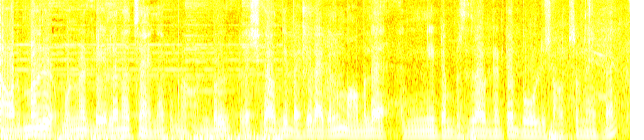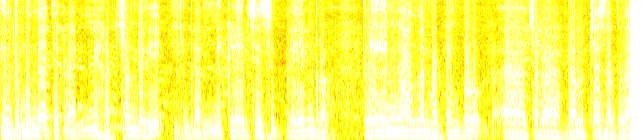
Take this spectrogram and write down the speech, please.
నార్మల్ ఉన్న డేలోనే వచ్చి అయినా నార్మల్ రష్గా ఉంది. బయట రాగలం. మామూలు అన్ని టెంపుల్స్లో ఉన్నట్టే బోల్డ్ షాప్స్ ఉన్నాయి ఇక్కడ. ఇంతకుముందు ముందు అయితే ఇక్కడ అన్ని హట్స్ ఉండేవి. ఇప్పుడు అన్ని క్లియర్ చేసి ప్లెయిన్ ప్లెయిన్గా ఉందన్నమాట. టెంపుల్ చాలా డెవలప్ చేస్తారు కదా.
